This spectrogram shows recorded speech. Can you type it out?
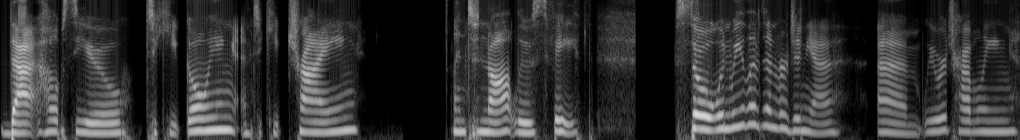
that helps you to keep going and to keep trying and to not lose faith. So, when we lived in Virginia, um, we were traveling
